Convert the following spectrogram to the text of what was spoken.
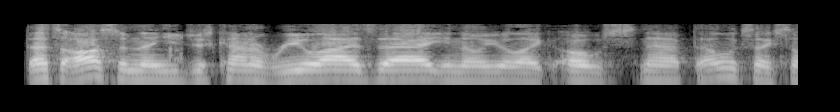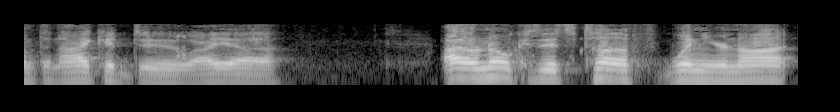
that's awesome. That you just kind of realize that. You know, you're like, oh snap, that looks like something I could do. I uh, I don't know, because it's tough when you're not.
